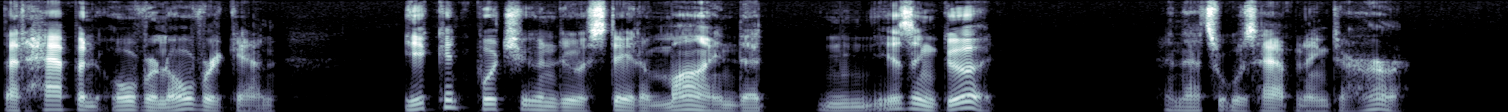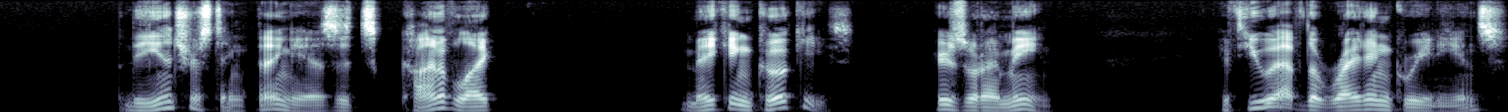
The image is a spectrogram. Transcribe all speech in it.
that happen over and over again, it can put you into a state of mind that isn't good. And that's what was happening to her. The interesting thing is, it's kind of like making cookies. Here's what I mean if you have the right ingredients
